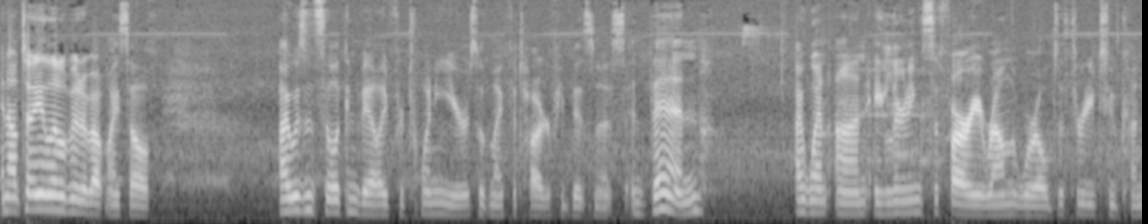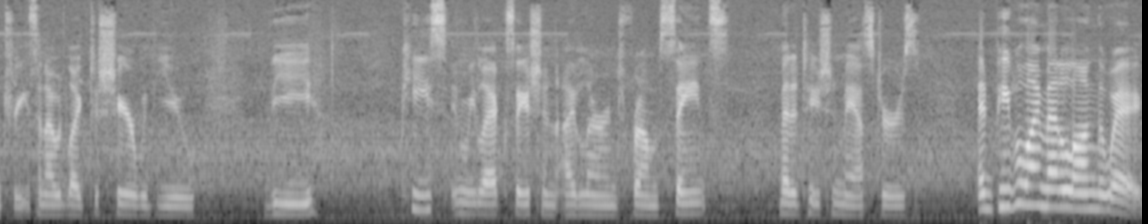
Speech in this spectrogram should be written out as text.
And I'll tell you a little bit about myself. I was in Silicon Valley for 20 years with my photography business and then I went on a learning safari around the world to 32 countries and I would like to share with you the peace and relaxation I learned from saints, meditation masters, and people I met along the way.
